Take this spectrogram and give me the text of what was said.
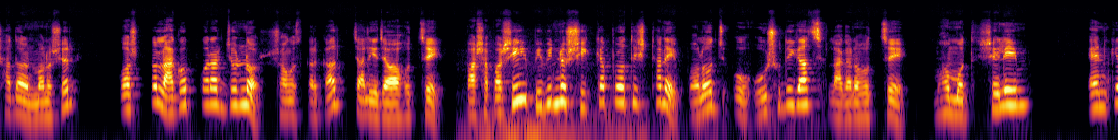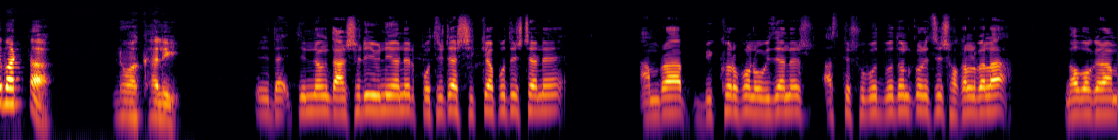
সাধারণ মানুষের কষ্ট লাঘব করার জন্য সংস্কার কাজ চালিয়ে যাওয়া হচ্ছে। পাশাপাশি বিভিন্ন শিক্ষা প্রতিষ্ঠানে বলজ ও ঔষধি গাছ লাগানো হচ্ছে। মোহাম্মদ সেলিম, এনকে বার্তা, নোয়াখালী। এই তিন নং ইউনিয়নের প্রতিটা শিক্ষা প্রতিষ্ঠানে আমরা বৃক্ষরোপণ অভিযানের আজকে শুভ উদ্বোধন করেছি সকালবেলা নবগ্রাম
